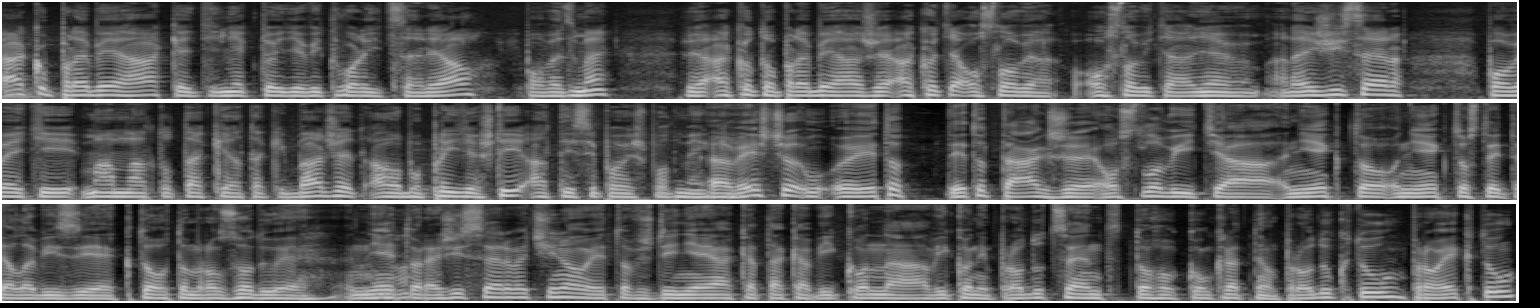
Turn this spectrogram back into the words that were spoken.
Ako prebieha, keď niekto ide vytvoriť seriál, povedzme, že ako to prebieha, že ako ťa oslovia, osloví ťa, neviem, režisér, povie ti, mám na to taký a taký budget, alebo prídeš ty a ty si povieš podmienky. A vieš čo, je to, je to tak, že osloví ťa niekto, niekto z tej televízie, kto o tom rozhoduje. Nie je to režisér väčšinou, je to vždy nejaká taká výkonná, výkonný producent toho konkrétneho produktu, projektu.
